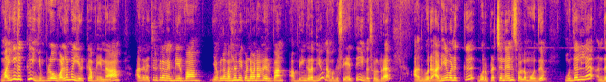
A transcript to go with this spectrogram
மயிலுக்கு இவ்வளோ வல்லமை இருக்குது அப்படின்னா அதை வச்சுருக்கிறவன் எப்படி இருப்பான்? எவ்வளோ வல்லமை கொண்டவனாக இருப்பான்? அப்படிங்கிறதையும் நமக்கு சேர்த்து இங்கே சொல்கிறார் அது ஒரு அடியவனுக்கு ஒரு பிரச்சனைன்னு சொல்லும் போது முதல்ல அந்த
